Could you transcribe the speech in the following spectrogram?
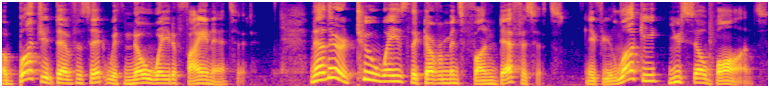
a budget deficit with no way to finance it. Now there are two ways that governments fund deficits. If you're lucky, you sell bonds.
